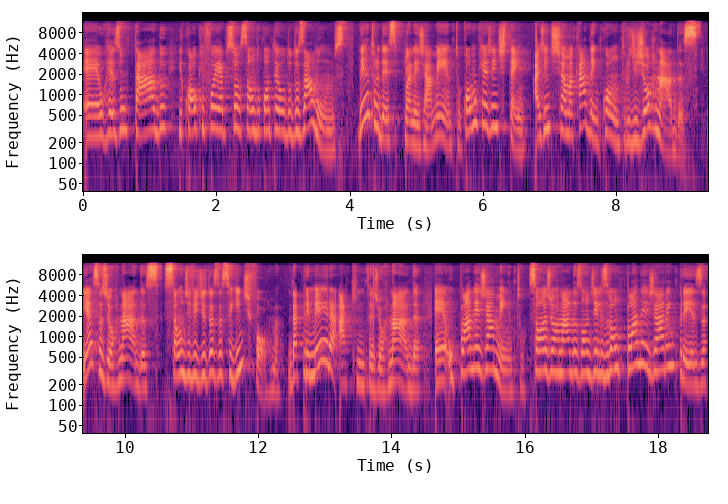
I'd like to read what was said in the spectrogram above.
é, o resultado e qual que foi a absorção do conteúdo dos alunos. Dentro desse planejamento, como que a gente tem? A gente chama cada encontro de jornadas. E essas jornadas são divididas da seguinte forma. Da primeira à quinta jornada é o planejamento. São as jornadas onde eles vão planejar a empresa,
